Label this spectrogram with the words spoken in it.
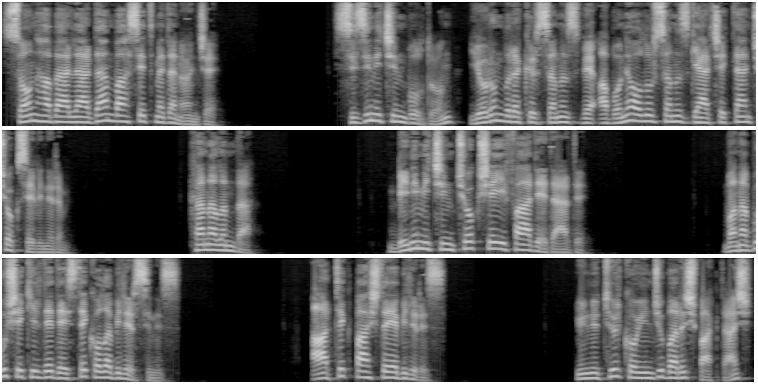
Son haberlerden bahsetmeden önce sizin için bulduğum, yorum bırakırsanız ve abone olursanız gerçekten çok sevinirim. Kanalımda benim için çok şey ifade ederdi. Bana bu şekilde destek olabilirsiniz. Artık başlayabiliriz. Ünlü Türk oyuncu Barış Baktaş,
